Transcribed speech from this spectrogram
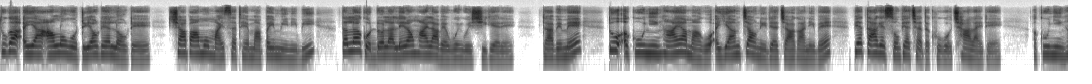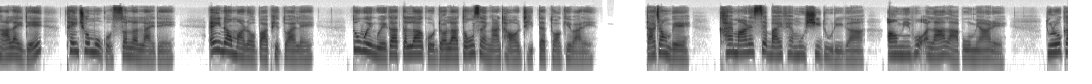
သူကအရာအလုံးကိုတယောက်တည်းလုပ်တယ်။ရှားပါမှုမိုက်ဆက်ထဲမှာပိတ်မိနေပြီးတလက်ကိုဒေါ်လာ4000မှိုင်းလာပဲဝင်ငွေရှိခဲ့တယ်။ဒါပေမဲ့သူ့အကူညီငှားရမှာကိုအယမ်းကြောက်နေတဲ့ကြားကနေပဲပြတ်သားတဲ့ဆုံးဖြတ်ချက်တစ်ခုကိုချလိုက်တယ်။အကူညီငှားလိုက်တယ်။ထိန်ချုံမှုကိုဆွတ်လွတ်လိုက်တယ်။ အဲ့ဒီနောက်မှာတော့ဘာဖြစ်သွားလဲ။သူ့ဝင်ငွေကတလက်ကိုဒေါ်လာ35ထောင်အထိတက်သွားခဲ့ပါတယ်။ဒါကြောင့်ပဲခိုင်မာတဲ့စစ်ပိုင်းဖက်မှုရှိသူတွေကအောင်မြင်ဖို့အလားအလာပိုများတယ်။သူတို့က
